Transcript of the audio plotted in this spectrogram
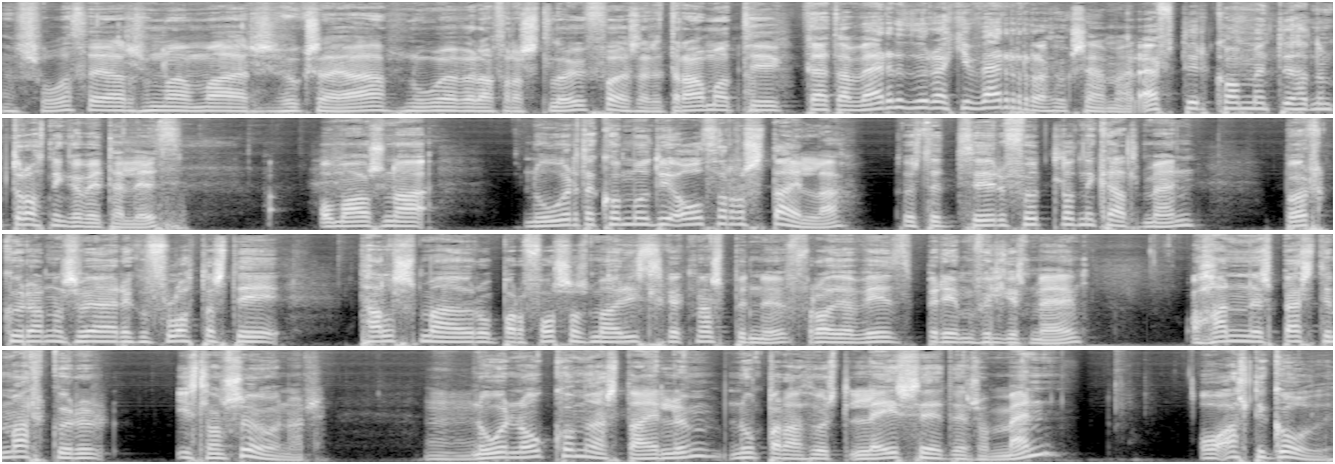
En svo þegar svona maður hugsaði, já, nú er verið að fara að slaufa þessari dramatík. Þetta verður ekki verra, hugsaði maður. Eftir kommentið þarna um drottningavitalið Og maður svona, nú er þetta komið út í óþarf stæla. Þú veist, þið eru fullotni kallmenn Börkur annars vegar eitthvað flottasti talsmaður og bara forsvarsmaður íslenska knaspinu frá því að við byrjum að fylgjast með. Og Hannes besti markur Íslands sögunar Nú er nóg komið að stælum Nú bara, þú veist, leysið þetta eins og menn og allt í góðu.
